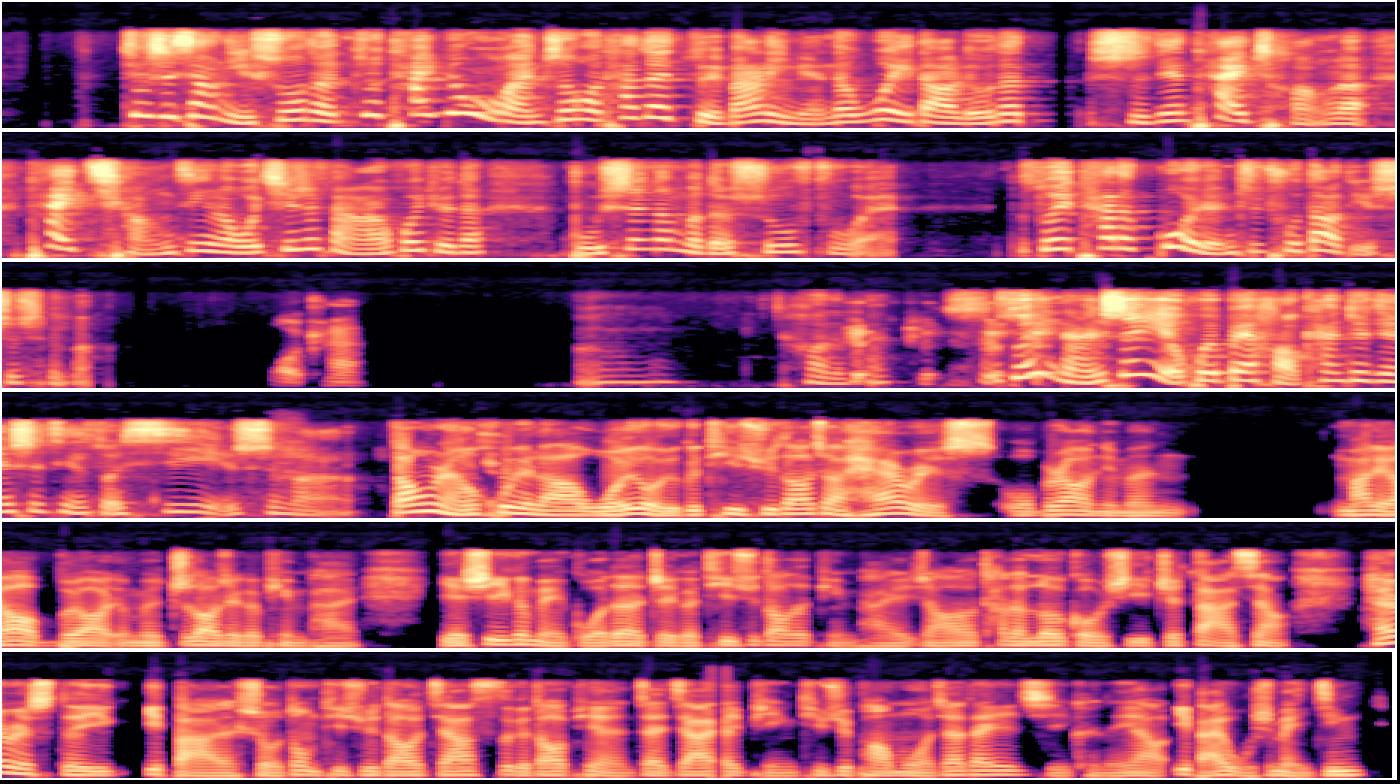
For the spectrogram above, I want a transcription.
就是像你说的，就它用完之后，它在嘴巴里面的味道留的时间太长了，太强劲了，我其实反而会觉得不是那么的舒服，哎，所以它的过人之处到底是什么？好看。嗯，好的吧。所以男生也会被好看这件事情所吸引，是吗？当然会啦，我有一个剃须刀叫 Harris，我不知道你们。马里奥不知道有没有知道这个品牌，也是一个美国的这个剃须刀的品牌。然后它的 logo 是一只大象。Harris 的一一把手动剃须刀加四个刀片，再加一瓶剃须泡沫，加在一起可能要一百五十美金。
